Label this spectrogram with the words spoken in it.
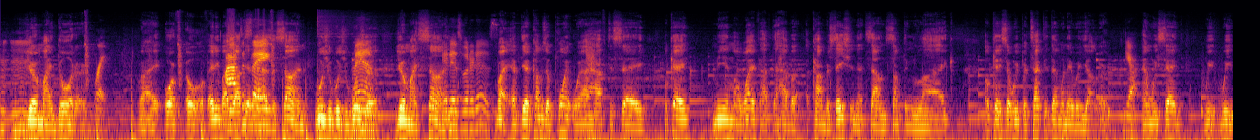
Mm-mm. you're my daughter, Right. right? Or, or if anybody out there say, that has a son, wooja wooja wooja, man, you're my son. It is what it is. Right. If there comes a point where I have to say, okay, me and my wife have to have a, a conversation that sounds something like, okay, so we protected them when they were younger, Yeah. and we said we we,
